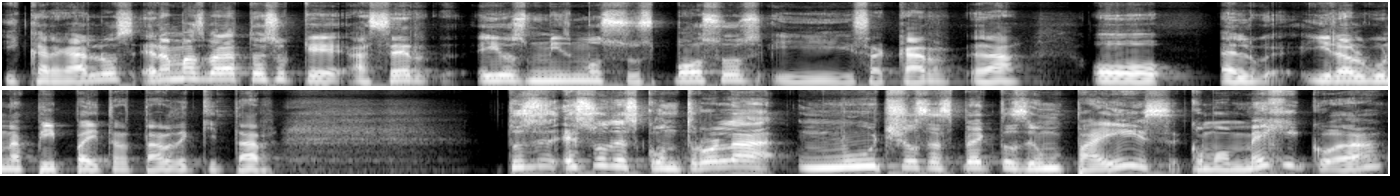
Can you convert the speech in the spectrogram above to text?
y cargarlos. Era más barato eso que hacer ellos mismos sus pozos y sacar, ¿verdad? O ir a alguna pipa y tratar de quitar. Entonces, eso descontrola muchos aspectos de un país como México, ¿verdad?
